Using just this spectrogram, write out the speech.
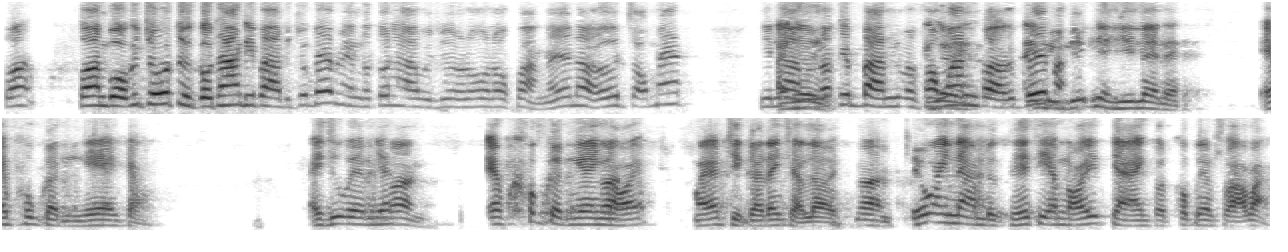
Toàn, toàn bộ cái chỗ từ cầu thang đi vào đến chỗ bếp này là tôi làm nó, nó khoảng ấy là hơn 6 mét. Thì Anh làm ơi, nó cái bàn phòng ơi, ăn và cái anh bếp tĩnh là như này này. Em không cần nghe anh cả. Anh giúp em nhé. Vâng. Em không cần nghe anh Vâng. nói mà em chỉ cần anh trả lời. Vâng. Nếu anh làm được thế thì em nói nhà anh còn không em xóa bạn.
